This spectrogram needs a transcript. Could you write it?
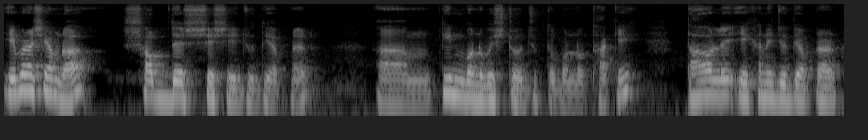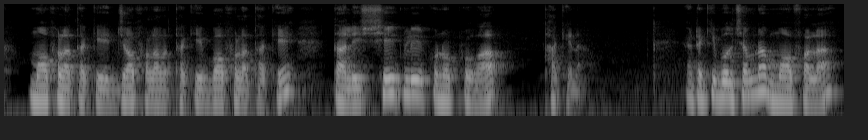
এবার আসি আমরা শব্দের শেষে যদি আপনার তিন বর্ণবিষ্ট যুক্ত বর্ণ থাকে, তাহলে এখানে যদি আপনার মফলা থাকে জ ফলা থাকে ব ফলা থাকে, তাহলে সেগুলির কোনো প্রভাব থাকে না। এটা কি বলছি আমরা? মফলা।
